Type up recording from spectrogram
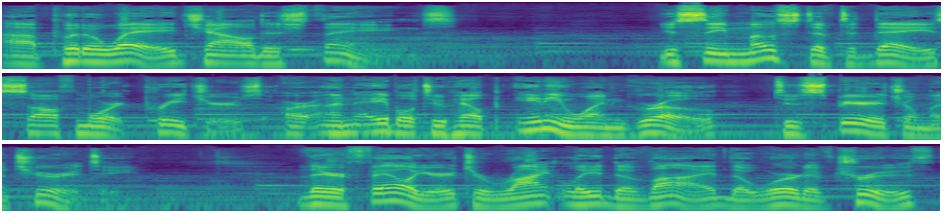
I put away childish things. You see, most of today's sophomore preachers are unable to help anyone grow to spiritual maturity. Their failure to rightly divide the word of truth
